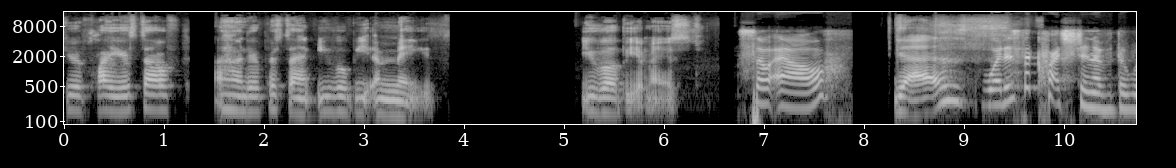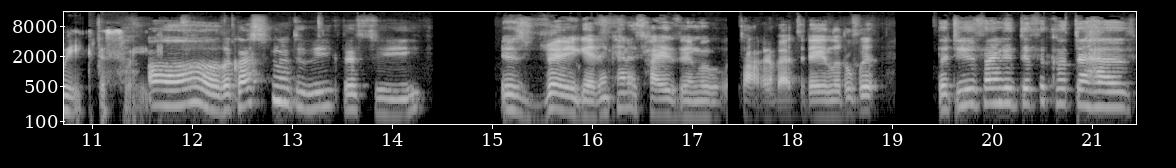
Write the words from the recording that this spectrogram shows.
you apply yourself 100%, you will be amazed. You will be amazed. So, Elle. Yes. What is the question of the week this week? Oh, the question of the week this week is very good and kind of ties in with what we're talking about today a little bit. But do you find it difficult to have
